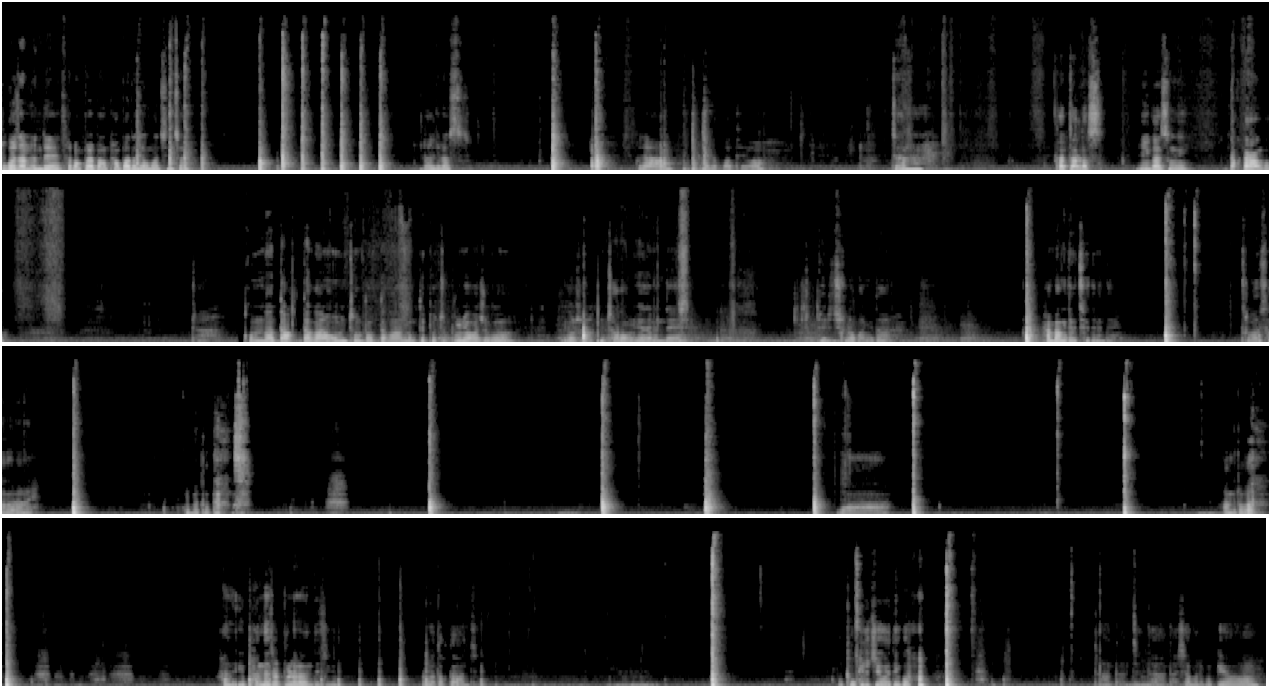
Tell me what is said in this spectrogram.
북어 잡는데 사방팔방 방바닥이 엉망 진짜 난리 났어. 그냥 해야 될 것 같아요. 짠. 다 잘랐어. 인간 승리. 딱딱한 거. 자, 겁나 딱딱한, 엄청 딱딱한 명태포 좀 불려가지고, 좀 작업을 해야 되는데, 좀 내리치려고 합니다. 한 방에 내리쳐야 되는데. 들어가서 생각을 안 해. 얼마나 딱딱한지. 와. 안 들어가. 한, 이거 반나절 불려놨는데, 지금. 얼마나 딱딱한지. 뭐 도끼로 찍어야 돼, 이거. 한번 해볼게요.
